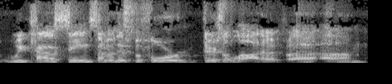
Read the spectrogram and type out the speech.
we've kind of seen some of this before. There's a lot of uh, um,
